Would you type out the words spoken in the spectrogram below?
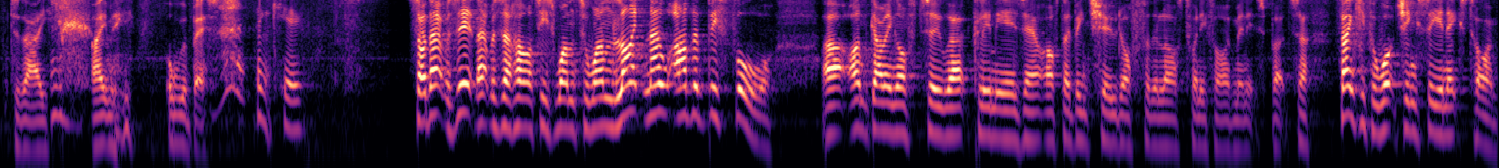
today, Amy. All the best. Thank you. So that was it. That was a Harty's one to one, like no other before. Uh, I'm going off to uh, clear my ears out after they've been chewed off for the last 25 minutes. But uh, thank you for watching. See you next time.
